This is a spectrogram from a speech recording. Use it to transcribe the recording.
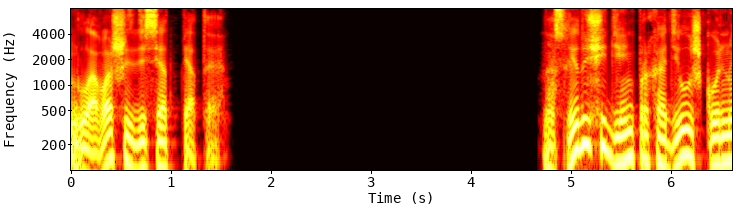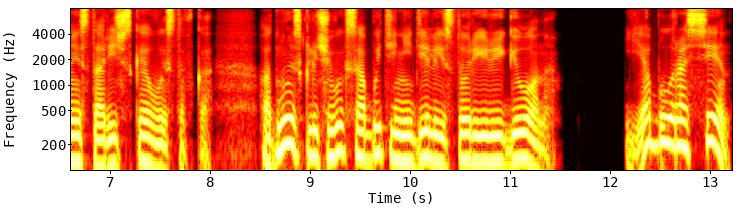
Глава 65. На следующий день проходила школьная историческая выставка, одно из ключевых событий недели истории региона. Я был рассеян,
